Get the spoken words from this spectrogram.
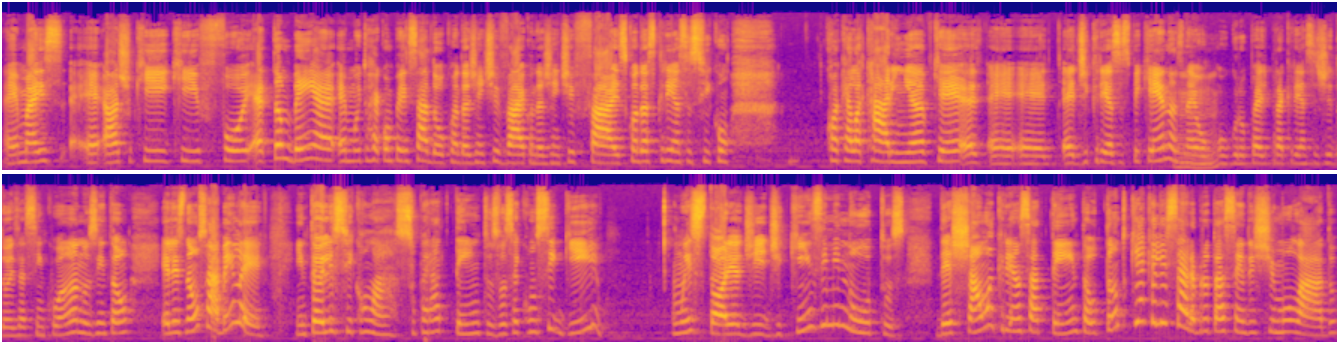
É, mas é, acho que, que foi. É, também é, é muito recompensador quando a gente vai, quando a gente faz, quando as crianças ficam com aquela carinha, porque é, é, é, é de crianças pequenas, uhum. né? O, uhum. o, grupo é para crianças de 2 a 5 anos, então eles não sabem ler. Então eles ficam lá super atentos. Você conseguir uma história de, de 15 minutos, deixar uma criança atenta, o tanto que aquele cérebro está sendo estimulado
